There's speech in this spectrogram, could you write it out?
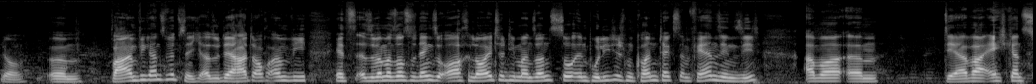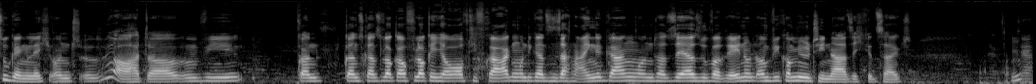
Ja, ähm, war irgendwie ganz witzig. Also der hat auch irgendwie jetzt, also wenn man sonst so denkt, so, ach Leute, die man sonst so in politischem Kontext im Fernsehen sieht, aber ähm, der war echt ganz zugänglich und äh, ja, hat da irgendwie ganz, ganz, ganz locker flockig auch auf die Fragen und die ganzen Sachen eingegangen und hat sehr souverän und irgendwie community-nah sich gezeigt. Der, der,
